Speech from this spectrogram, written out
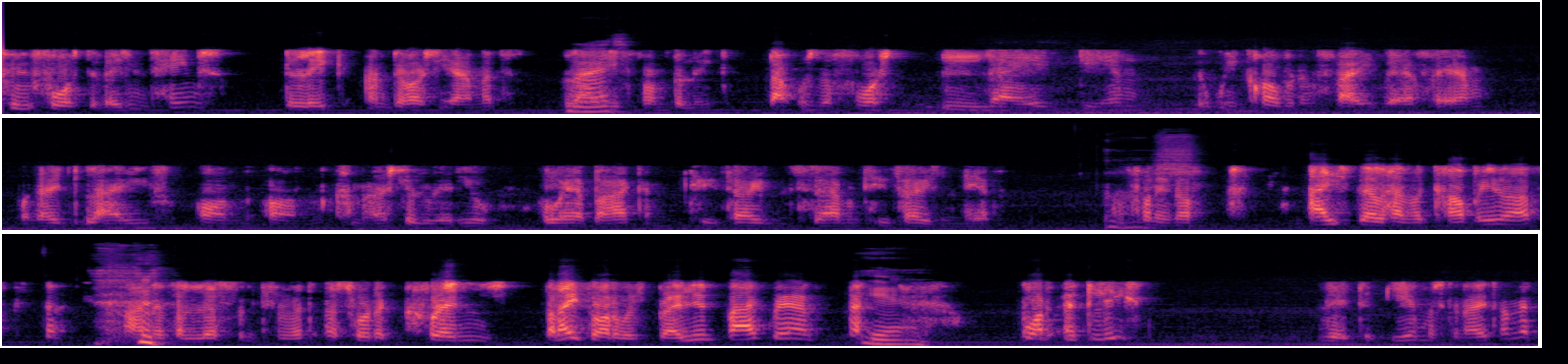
two fourth division teams, the league and Darcy Emmett, live Right. from the league. That was the first live game that we covered in 5FM without live on, on commercial radio way back in 2007, 2008. Funny enough, I still have a copy of that. And if I listen to it, I sort of cringe. But I thought it was brilliant back then. Yeah. but at least the, the game was going out and the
